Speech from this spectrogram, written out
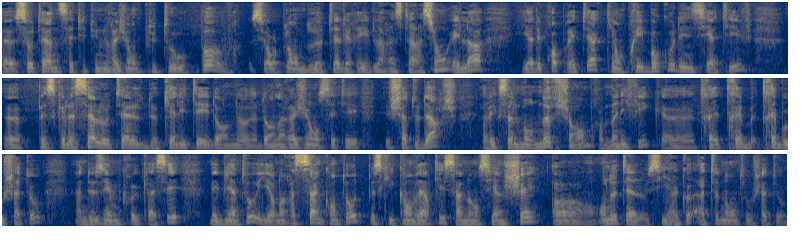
Euh, Sauternes, c'était une région plutôt pauvre sur le plan de l'hôtellerie et de la restauration. Et là, il y a des propriétaires qui ont pris beaucoup d'initiatives, euh, parce que le seul hôtel de qualité dans, dans la région, c'était Château d'Arche, avec seulement neuf chambres, magnifiques, euh, très, très, très beau château, un deuxième cru classé. Mais bientôt, il y en aura 50 autres, parce qu'ils convertissent un ancien chai en, hôtel aussi, attenant au château.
